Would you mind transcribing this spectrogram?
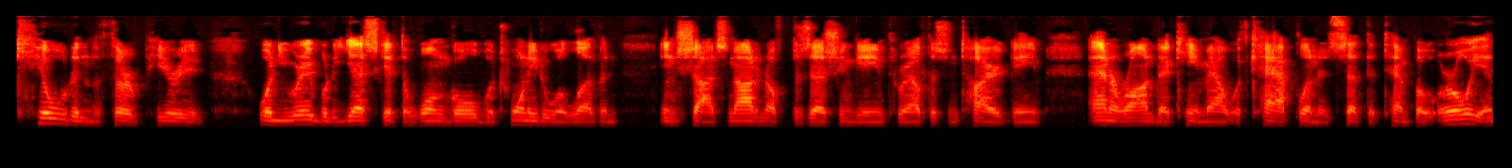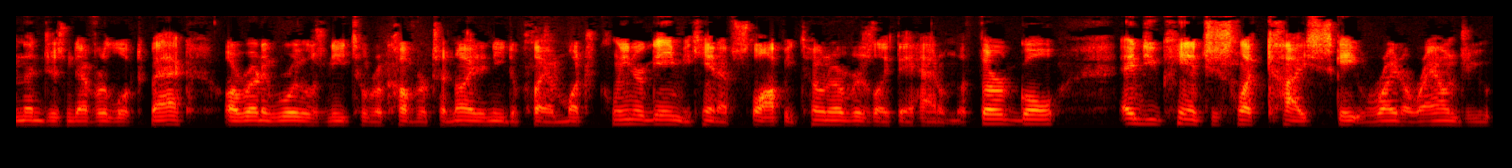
killed in the third period when you were able to yes get the one goal but 20 to 11 in shots, not enough possession game throughout this entire game. Adirondack came out with Kaplan and set the tempo early and then just never looked back. Our Reading Royals need to recover tonight and need to play a much cleaner game. You can't have sloppy turnovers like they had on the third goal, and you can't just let guys skate right around you.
